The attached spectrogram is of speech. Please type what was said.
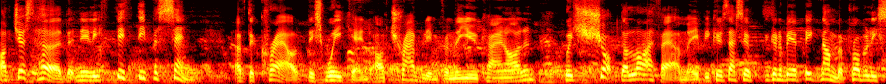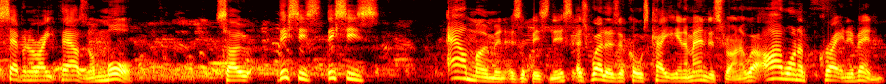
I've just heard that nearly 50% of the crowd this weekend are travelling from the UK and Ireland, which shocked the life out of me because that's going to be a big number, probably seven or 8,000 or more. So this is this is our moment as a business, as well as, of course, Katie and Amanda's run. Well, I want to create an event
